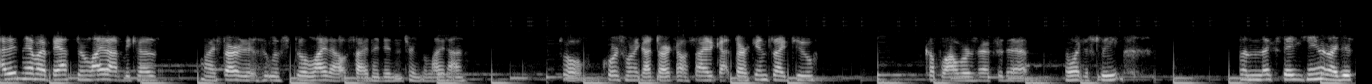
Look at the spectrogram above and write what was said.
I didn't have my bathroom light on because when I started, it was still light outside and I didn't turn the light on. So, of course, when it got dark outside, it got dark inside too. A couple hours after that, I went to sleep. And the next day came and I just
